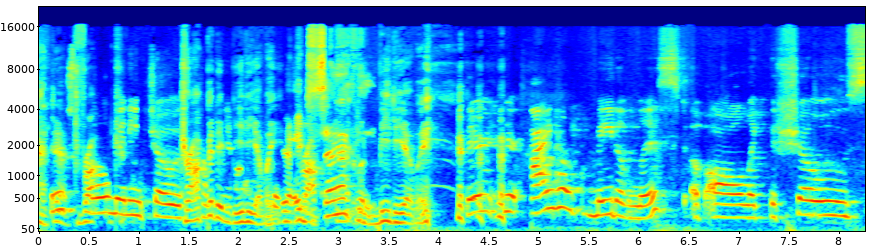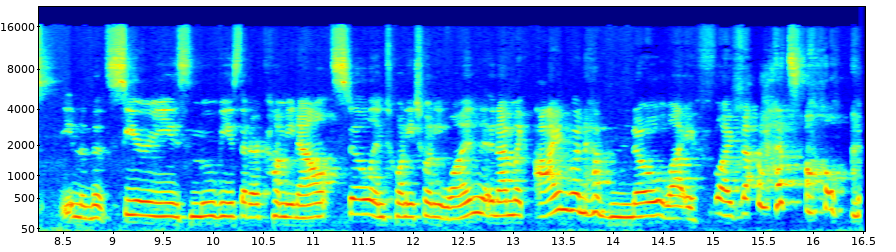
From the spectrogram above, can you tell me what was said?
yeah, yeah drop, so many shows. drop it coming out. immediately. Yeah, Drop exactly. it immediately. there, there, I like made a list of all like the shows, you know, the series, movies that are coming out still in 2021, and I'm like, I'm going to have no life. Like that, that's all I'm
